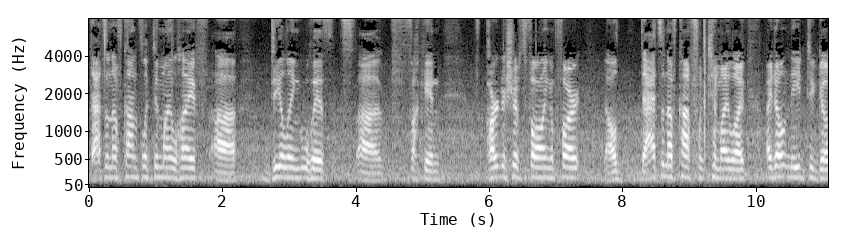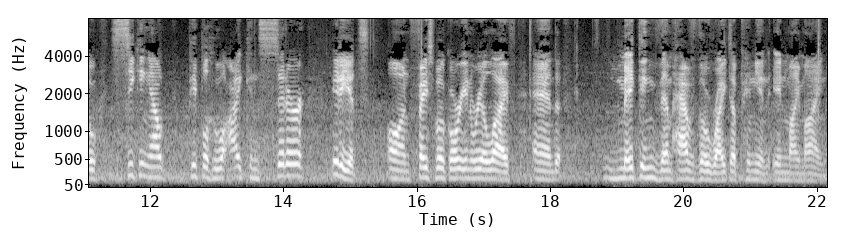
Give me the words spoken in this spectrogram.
that's enough conflict in my life. Uh, dealing with uh, fucking partnerships falling apart. I'll, that's enough conflict in my life. I don't need to go seeking out people who I consider idiots on Facebook or in real life and making them have the right opinion in my mind.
